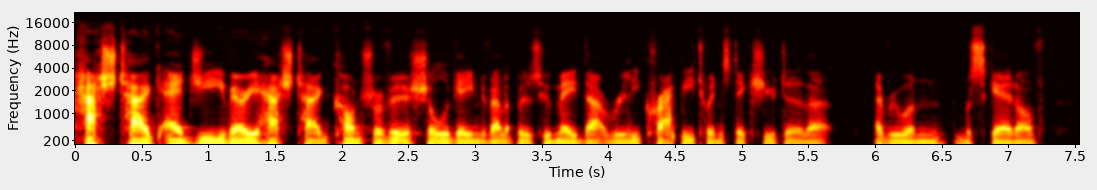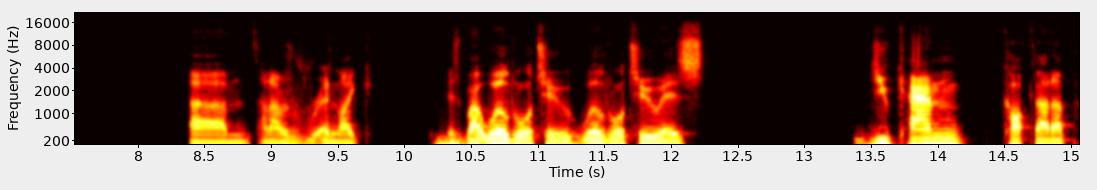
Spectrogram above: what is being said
hashtag edgy, very hashtag controversial game developers who made that really crappy twin stick shooter that everyone was scared of. Um, and I was and like it's about World War Two. World War Two is you can cock that up.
